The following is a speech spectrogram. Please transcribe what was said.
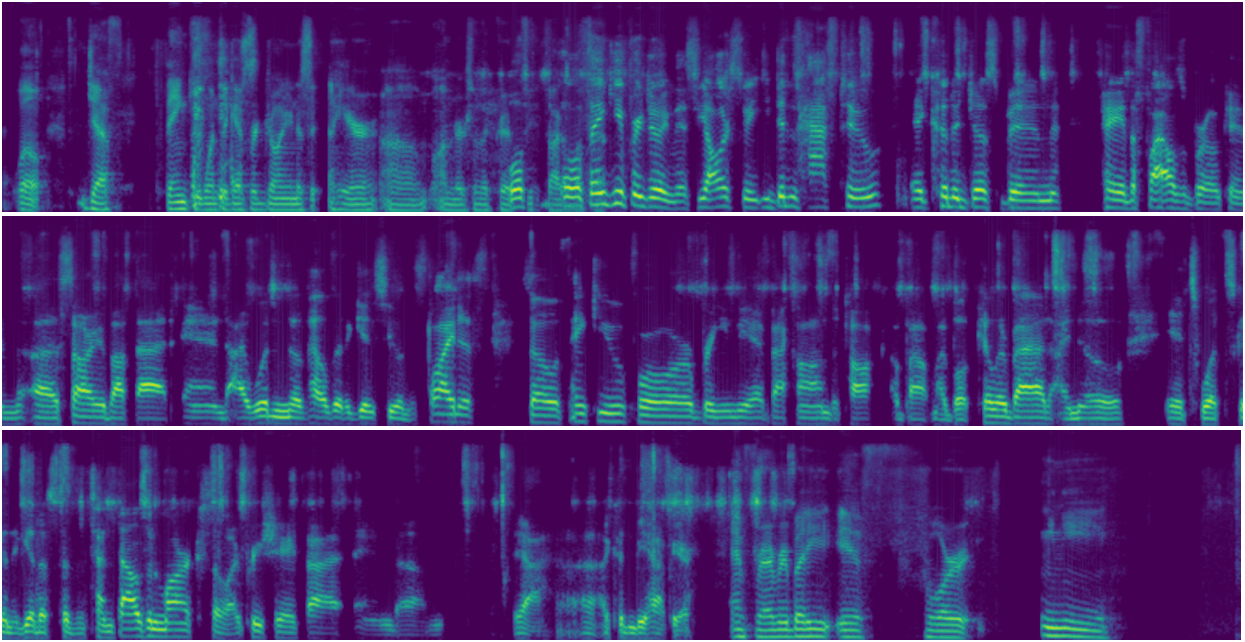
well, Jeff, thank you once again for joining us here um, on Nerds from the Crypt. Well, well thank that. you for doing this. Y'all are sweet. You didn't have to. It could have just been, hey, the file's broken. Uh, sorry about that. And I wouldn't have held it against you in the slightest. So thank you for bringing me back on to talk about my book Killer Bad. I know it's what's going to get us to the 10,000 mark, so I appreciate that. And um, yeah, uh, I couldn't be happier. And for everybody, if for any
